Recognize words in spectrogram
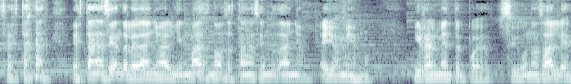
se están, están haciéndole daño a alguien más, no, se están haciendo daño ellos mismos. Y realmente pues si uno sale,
